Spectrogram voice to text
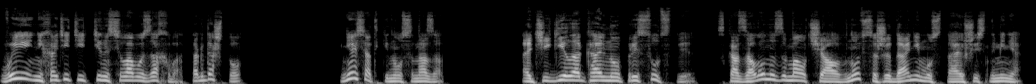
Вы не хотите идти на силовой захват. Тогда что? Князь откинулся назад. «Очаги локального присутствия», — сказал он и замолчал, вновь с ожиданием уставившись на меня.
